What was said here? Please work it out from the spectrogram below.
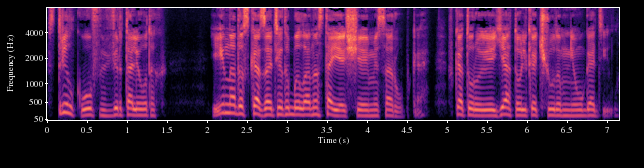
стрелков в вертолетах. И, надо сказать, это была настоящая мясорубка, в которую я только чудом не угодил.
